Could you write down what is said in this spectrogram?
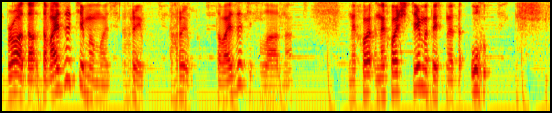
Бро, да, давай затімимось, гриб, гриб. Давай заті... Ладно. Не, хо... не хочеш тімитись, не та. Ух!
